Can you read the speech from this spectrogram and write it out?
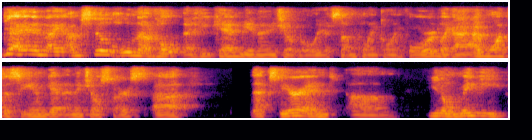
Yeah, and I, am still holding out hope that he can be an NHL goalie at some point going forward. Like I, I want to see him get NHL starts uh, next year, and um, you know maybe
